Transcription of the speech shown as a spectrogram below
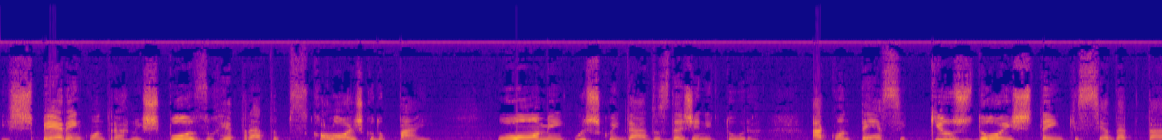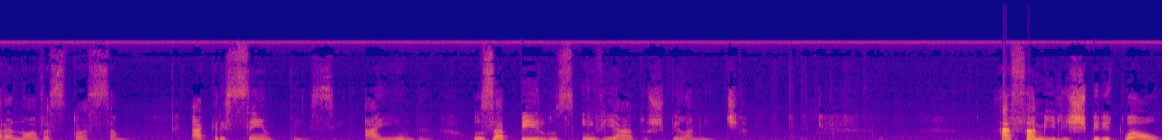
espera encontrar no esposo o retrato psicológico do pai, o homem, os cuidados da genitora. Acontece que os dois têm que se adaptar à nova situação. Acrescentem-se ainda os apelos enviados pela mídia. A família espiritual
